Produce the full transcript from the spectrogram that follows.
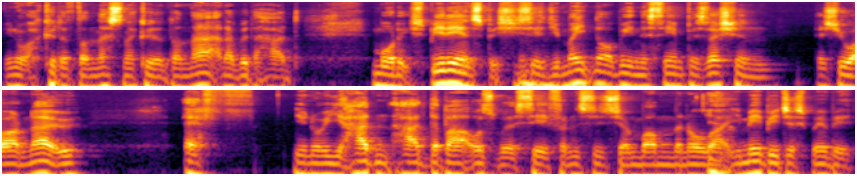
you know I could have done this and I could have done that, and I would have had more experience. But she said you might not be in the same position as you are now if you know you hadn't had the battles with, say, for instance, your mum and all that. You maybe just maybe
